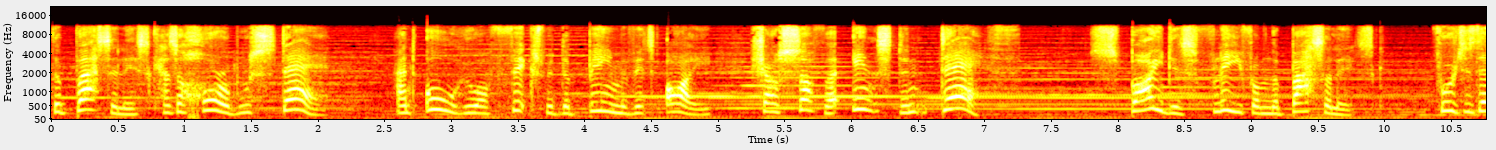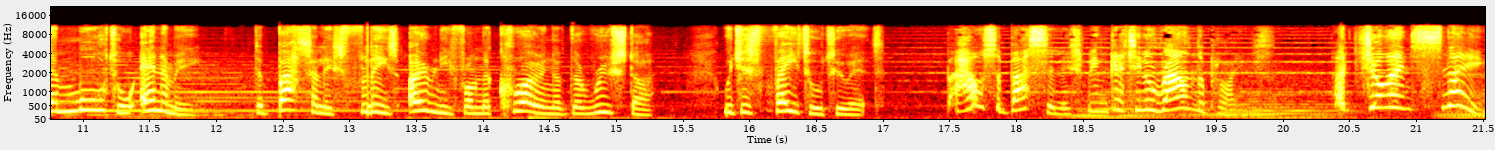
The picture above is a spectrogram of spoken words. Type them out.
the basilisk has a horrible stare, and all who are fixed with the beam of its eye shall suffer instant death. Spiders flee from the basilisk, for it is their mortal enemy. The basilisk flees only from the crowing of the rooster, which is fatal to it. But how's the basilisk been getting around the place? A giant snake!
